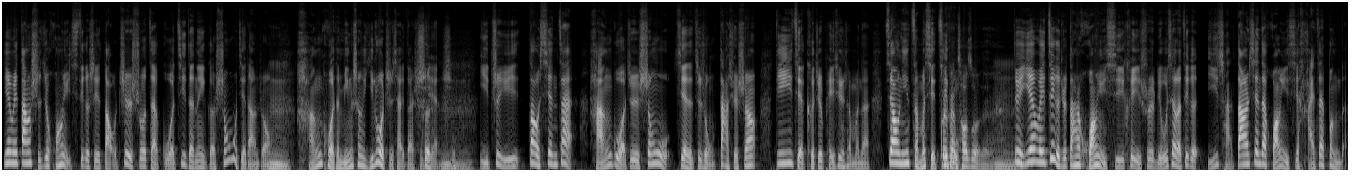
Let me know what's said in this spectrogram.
因为当时就黄禹锡这个事情，导致说在国际的那个生物界当中，韩国的名声一落之下一段时间，是，以至于到现在。韩国就是生物界的这种大学生，第一节课就是培训什么呢？教你怎么写规范操作的。对，因为这个就是当时黄禹锡可以说是留下了这个遗产。当然，现在黄禹锡还在蹦的。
